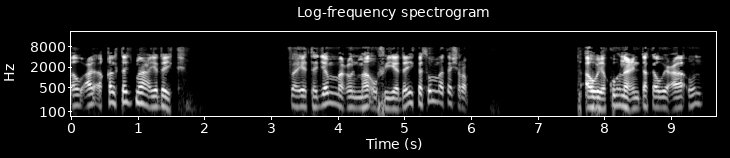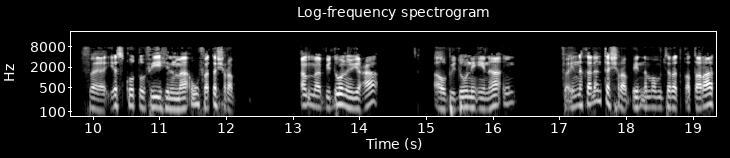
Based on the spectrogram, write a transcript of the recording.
أو على الأقل تجمع يديك. فيتجمع الماء في يديك ثم تشرب. أو يكون عندك وعاء فيسقط فيه الماء فتشرب. أما بدون وعاء أو بدون إناء فإنك لن تشرب إنما مجرد قطرات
